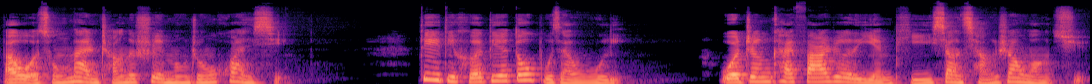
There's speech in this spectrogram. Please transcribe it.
把我从漫长的睡梦中唤醒。弟弟和爹都不在屋里。我睁开发热的眼皮，向墙上望去，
